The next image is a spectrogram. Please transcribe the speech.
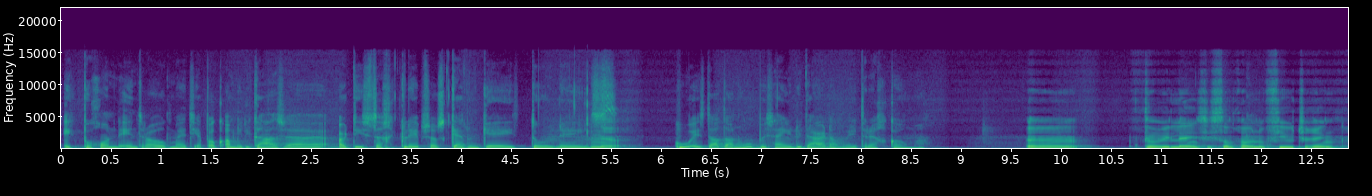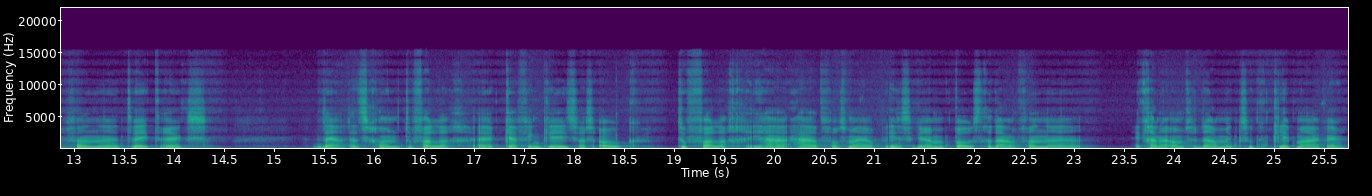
ik begon de intro ook met... je hebt ook Amerikaanse artiesten geklipt... zoals Kevin Gates, Tory Lanez. Ja. Hoe is dat dan? Hoe zijn jullie daar dan weer terechtgekomen? Eh Tory Lanez die stond gewoon op featuring van eh, twee tracks. Nou Ja, dat is gewoon toevallig. Eh, Kevin Gates was ook toevallig... Ja, hij had volgens mij op Instagram een post gedaan van... eh, ik ga naar Amsterdam, ik zoek een clipmaker.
